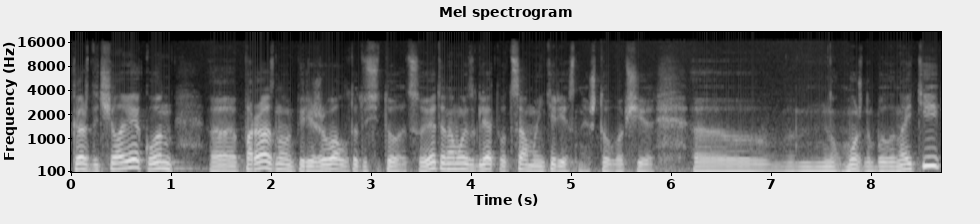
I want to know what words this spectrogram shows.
каждый человек, он э, по-разному переживал вот эту ситуацию. Это, на мой взгляд, вот самое интересное, что вообще э, ну, можно было найти.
